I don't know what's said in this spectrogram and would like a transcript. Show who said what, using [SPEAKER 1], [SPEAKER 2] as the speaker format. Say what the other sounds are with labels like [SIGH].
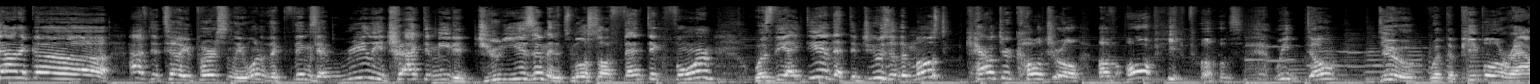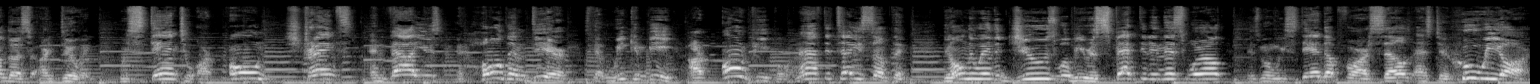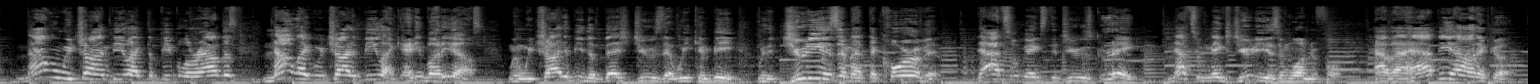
[SPEAKER 1] Hanukkah! I have to tell you personally, one of the things that really attracted me to Judaism in its most authentic form was the idea that the Jews are the most countercultural of all [LAUGHS] peoples. We don't do what the people around us are doing. We stand to our own strengths and values and hold them dear so that we can be our own people. And I have to tell you something. The only way the Jews will be respected in this world is when we stand up for ourselves as to who we are. Not when we try and be like the people around us, not like we try to be like anybody else. When we try to be the best Jews that we can be, with Judaism at the core of it. That's what makes the Jews great. And that's what makes Judaism wonderful. Have a happy Hanukkah.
